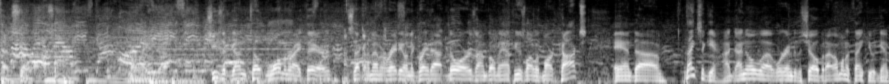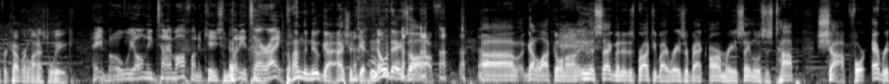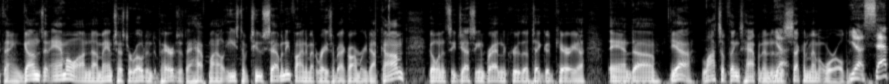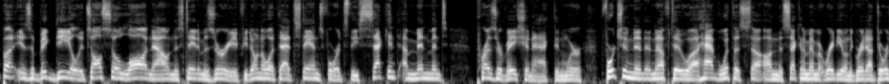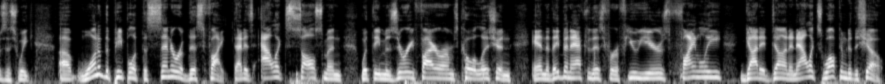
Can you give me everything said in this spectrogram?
He wants so awesome. now he's got one. He ain't seen me She's a gun-toting woman right there. Second Amendment Radio on the Great Outdoors. I'm Bo Matthews along with Mark Cox. And uh, thanks again. I, I know uh, we're into the show, but I, I want to thank you again for covering last week. Hey, Bo, we all need time off on occasion, buddy. It's all right. But I'm the new guy. I should get no days off. Uh, got a lot going on. In this segment, it is brought to you by Razorback Armory, St. Louis's top shop for everything guns and ammo on uh, Manchester Road in Des Peres, just a half mile east of 270. Find them at razorbackarmory.com. Go in and see Jesse and Brad and the crew. They'll take good care of you. And uh, yeah, lots of things happening in Yeah. this Second Amendment world. Yeah, SAPA is a big deal. It's also law now in the state of Missouri. If you don't know what that stands for, it's the Second Amendment Preservation Act. And we're fortunate enough to uh, have with us uh, on the Second Amendment Radio and the Great Outdoors this week uh, one of the people at the center of this fight. That is Alex Salzman with the Missouri Firearms Coalition. And they've been after this for a few years, finally got it done. And Alex, welcome to the show.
